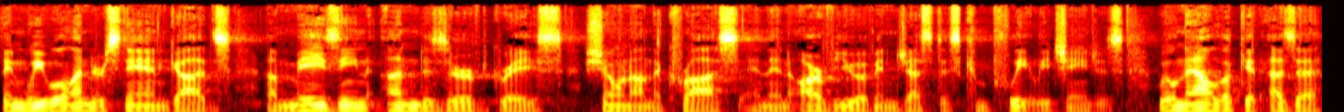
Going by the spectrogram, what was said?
then we will understand God's amazing, undeserved grace shown on the cross, and then our view of injustice completely changes. We'll now look at Uzzah,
